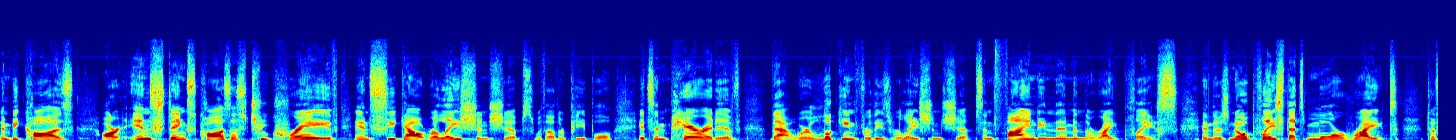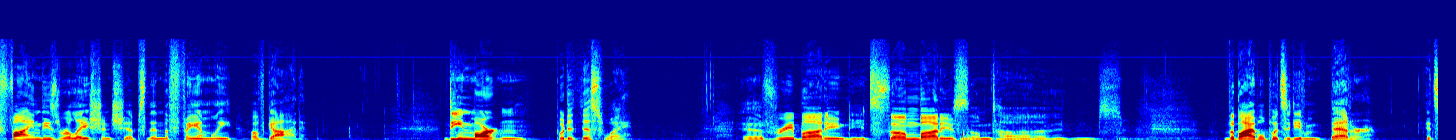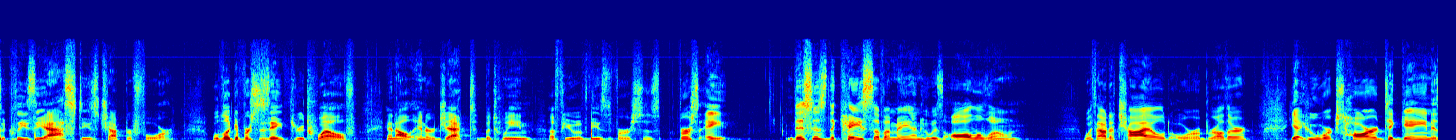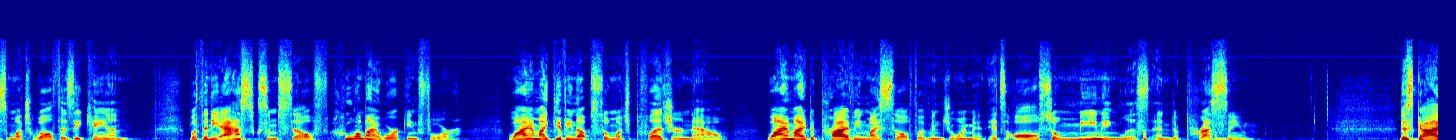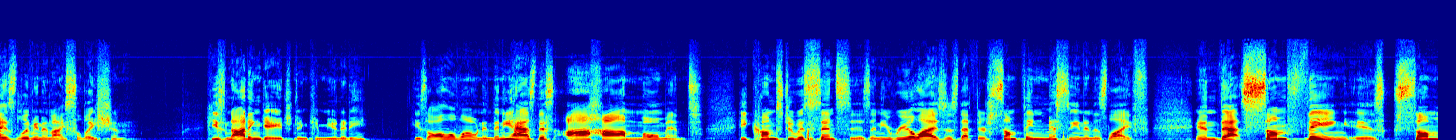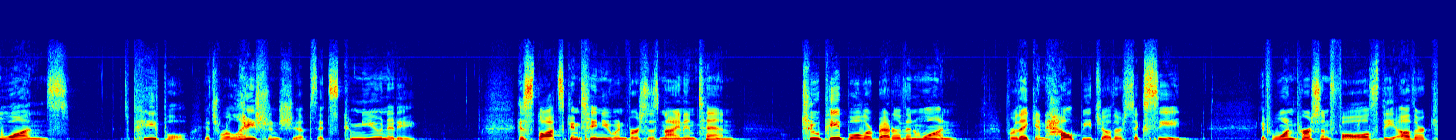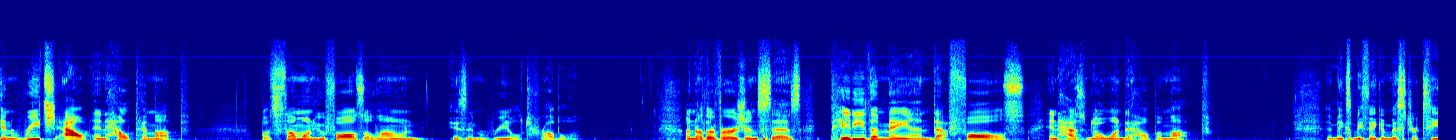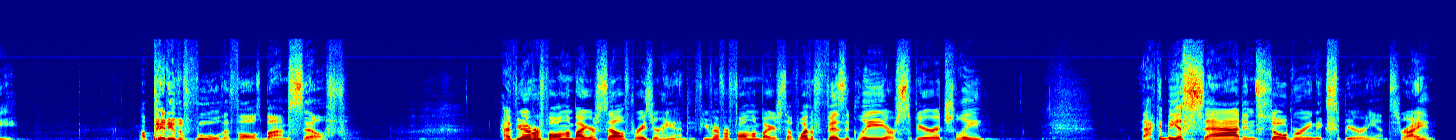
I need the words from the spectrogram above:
And because our instincts cause us to crave and seek out relationships with other people, it's imperative that we're looking for these relationships and finding them in the right place. And there's no place that's more right to find these relationships than the family of God. Dean Martin put it this way Everybody needs somebody sometimes. The Bible puts it even better. It's Ecclesiastes chapter 4. We'll look at verses 8 through 12, and I'll interject between a few of these verses. Verse 8 This is the case of a man who is all alone, without a child or a brother, yet who works hard to gain as much wealth as he can. But then he asks himself, Who am I working for? Why am I giving up so much pleasure now? Why am I depriving myself of enjoyment? It's all so meaningless and depressing. This guy is living in isolation. He's not engaged in community. He's all alone. And then he has this aha moment. He comes to his senses and he realizes that there's something missing in his life, and that something is someone's. It's people, it's relationships, it's community. His thoughts continue in verses 9 and 10. Two people are better than one, for they can help each other succeed. If one person falls, the other can reach out and help him up. But someone who falls alone is in real trouble. Another version says, Pity the man that falls and has no one to help him up. It makes me think of Mr. T. I pity the fool that falls by himself. Have you ever fallen by yourself? Raise your hand. If you've ever fallen by yourself, whether physically or spiritually, that can be a sad and sobering experience, right?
